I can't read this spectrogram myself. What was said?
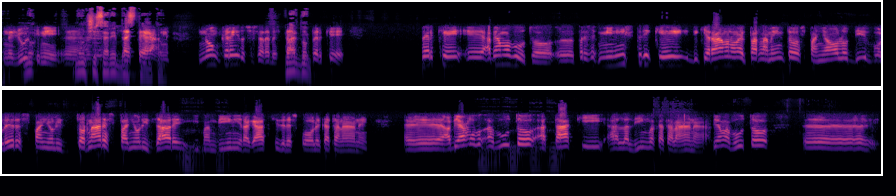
negli ultimi no, uh, sette stato. anni, non credo ci sarebbe stato guardi, perché perché eh, abbiamo avuto eh, pres- ministri che dichiaravano nel Parlamento spagnolo di voler spagnoli- tornare a spagnolizzare i bambini, i ragazzi delle scuole catalane. Eh, abbiamo avuto attacchi alla lingua catalana, abbiamo avuto eh,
